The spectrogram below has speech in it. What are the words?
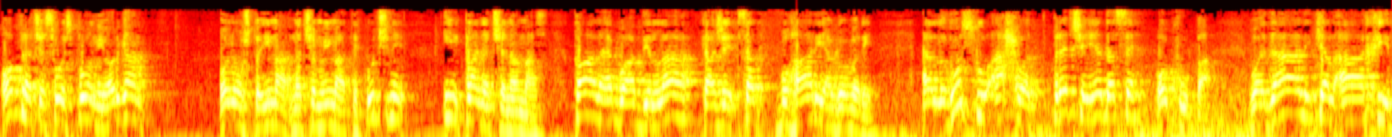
Opraće svoj spolni organ, ono što ima, na čemu imate kućni i klanjaće namaz. Kale Ebu Abdillah, kaže sad Buharija govori, El guslu ahvat, preče je da se okupa. Vodalike al ahir.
